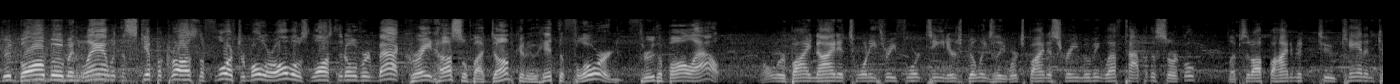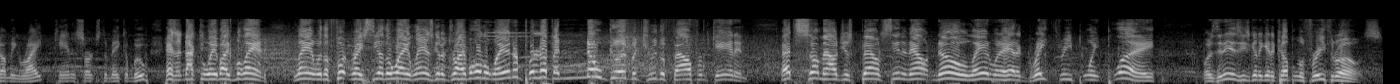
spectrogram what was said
Good ball movement. Land with the skip across the floor after Moeller almost lost it over and back. Great hustle by Duncombe, who hit the floor and threw the ball out. Well, we're by nine at 23-14. Here's Billingsley. Works behind the screen, moving left top of the circle. Flips it off behind him to, Cannon coming right. Cannon starts to make a move. Has it knocked away by Land. Land with a foot race the other way. Land's going to drive all the way under, put it up, and no good, but drew the foul from Cannon. That somehow just bounced in and out. No, Land would have had a great three-point play. But as it is, he's going to get a couple of free throws.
